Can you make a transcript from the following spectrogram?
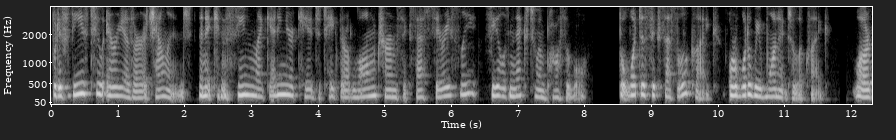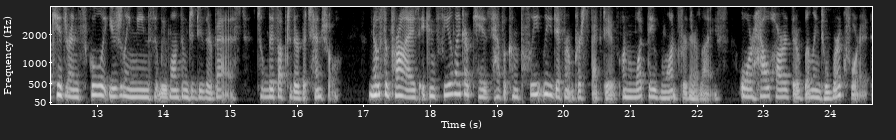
But if these two areas are a challenge, then it can seem like getting your kid to take their long term success seriously feels next to impossible. But what does success look like? Or what do we want it to look like? While our kids are in school, it usually means that we want them to do their best, to live up to their potential. No surprise, it can feel like our kids have a completely different perspective on what they want for their life or how hard they're willing to work for it.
